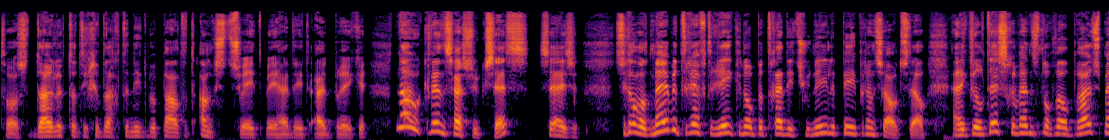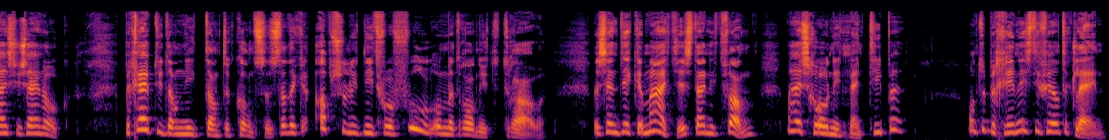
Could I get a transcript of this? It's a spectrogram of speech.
Het was duidelijk dat die gedachte niet bepaald het angstzweet bij haar deed uitbreken. Nou, ik wens haar succes, zei ze. Ze kan wat mij betreft rekenen op het traditionele peper- en zoutstijl. En ik wil desgewenst nog wel bruidsmeisje zijn ook. Begrijpt u dan niet, tante Constance, dat ik er absoluut niet voor voel om met Ronnie te trouwen? We zijn dikke maatjes, daar niet van, maar hij is gewoon niet mijn type. Om te beginnen is hij veel te klein.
